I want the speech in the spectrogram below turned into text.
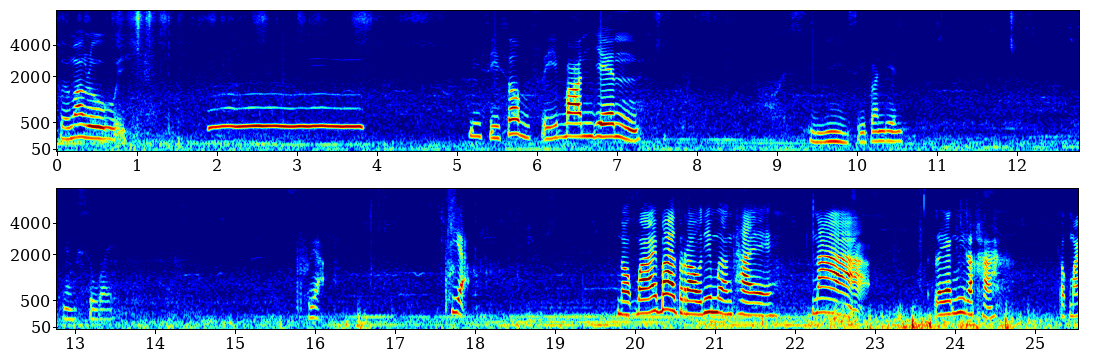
สวยมากเลยมีสีส้มสีบานเย็นนี่สีบานเย็นยังสวยเพีย เพียดอกไม้บ้านเราที่เมืองไทยหน้าแรงนี่แหละค่ะ ดอกไม้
